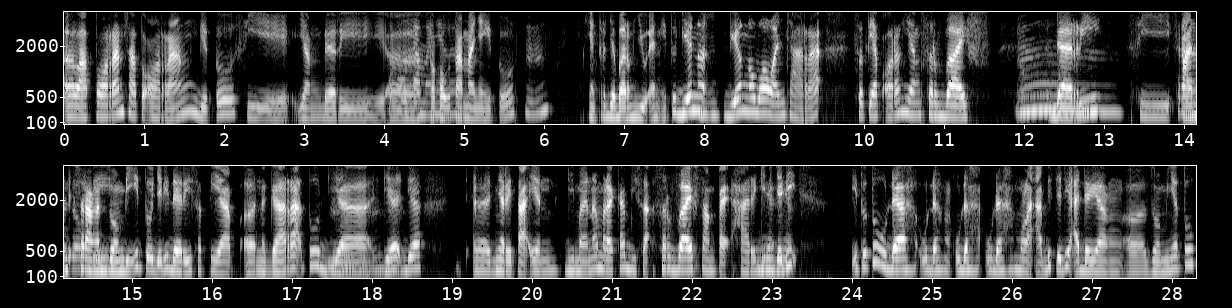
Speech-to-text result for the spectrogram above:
uh, laporan satu orang gitu si yang dari uh, tokoh, utamanya, tokoh utamanya itu. Hmm. Yang kerja bareng UN itu dia hmm. dia ngewawancara setiap orang yang survive hmm. dari si serangan, zombie. serangan zombie itu. Jadi dari setiap uh, negara tuh dia hmm, dia dia uh, nyeritain gimana mereka bisa survive sampai hari gini. Yeah, jadi yeah. itu tuh udah udah udah udah mulai habis. Jadi ada yang uh, zombinya tuh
